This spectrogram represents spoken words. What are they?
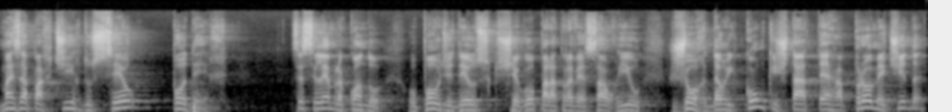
mas a partir do seu poder. Você se lembra quando o povo de Deus chegou para atravessar o rio Jordão e conquistar a terra prometida?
